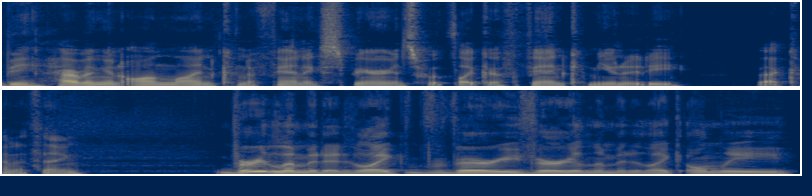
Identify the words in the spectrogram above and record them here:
be having an online kind of fan experience with like a fan community, that kind of thing. Very limited, like very very limited. Like only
